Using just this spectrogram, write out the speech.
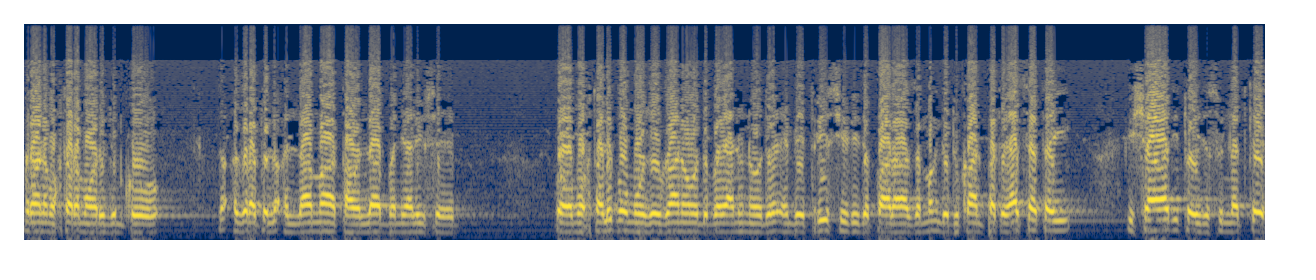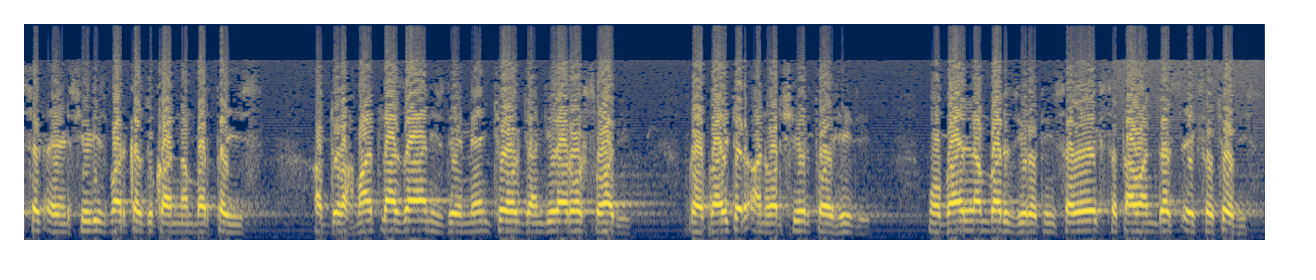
مولانا مختار موردن کو حضرت العلامہ طاولہ بنیالی سے په مختلفو موضوعګانو د بیانونو د ام بي 3 سي ډي د پاره زمنګ د دکان پته یاد ساتئ اشاعتی توحید سنت 61 اینڈ سیډیز مرکز دکان number 23 Abdulrahman Plaza نزد Main Chowk, Jahangira Road, Swabi. Proprietor Anwar Sher Tauheed Mobile number 03015710124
